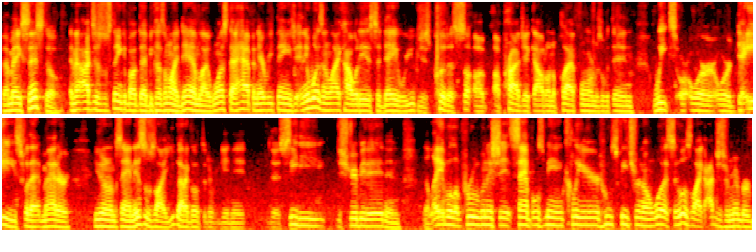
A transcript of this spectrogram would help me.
That makes sense though, and I just was thinking about that because I'm like, damn, like once that happened, everything, and it wasn't like how it is today, where you could just put a a, a project out on the platforms within weeks or or or days, for that matter. You know what I'm saying? This was like you got to go through the getting it, the CD distributed, and the label approving and shit, samples being cleared, who's featuring on what. So it was like I just remember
